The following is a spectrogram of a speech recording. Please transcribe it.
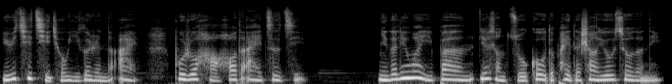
与其祈求一个人的爱，不如好好的爱自己。你的另外一半要想足够的配得上优秀的你，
